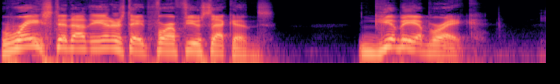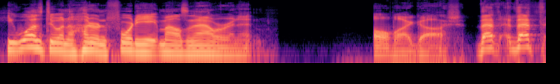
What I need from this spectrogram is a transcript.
raced it on the interstate for a few seconds. Give me a break. He was doing 148 miles an hour in it. Oh my gosh. That that's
